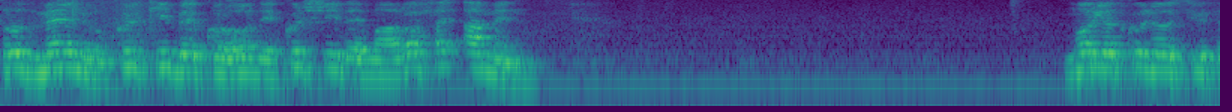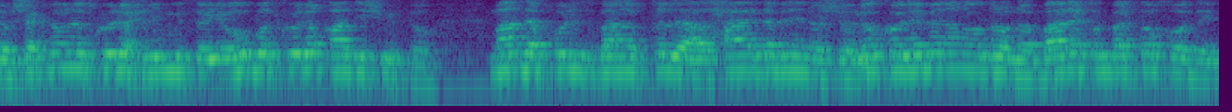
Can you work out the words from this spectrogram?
ترد منو كل كي بكرهوني كل شي ذي ما روحي امين مريض كله سيوثو شكلون كله حليموثو يهوب كله قاديشوثو من ده polis ben btılı al hayda bilin o şöyle kole men an odrona bari fil berto khodi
